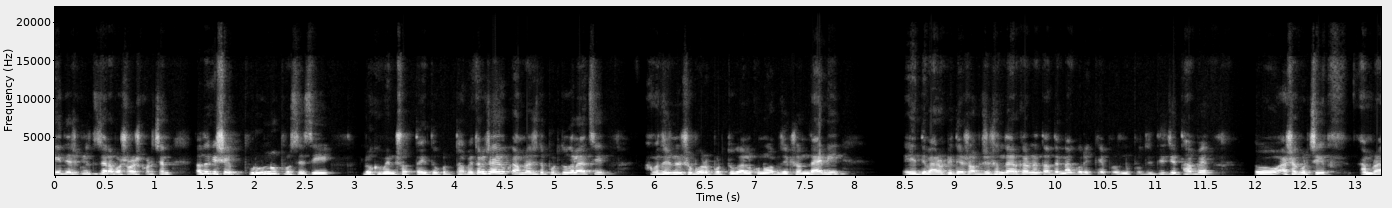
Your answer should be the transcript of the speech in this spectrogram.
এই দেশগুলিতে যারা বসবাস করছেন, তাদেরকে সেই পুরনো প্রসেসই ডকুমেন্ট সত্যায়িত করতে হবে। তবে যাই হোক, আমরা যেহেতু পর্তুগালে আছি, আমাদের জন্য শুভ পর্তুগাল কোনো অবজেকশন দেয়নি। এই বারোটি দেশ অবজেকশন দেওয়ার কারণে তাদের নাগরিককে প্রতি প্রতিটি যেতে হবে। তো আশা করছি আমরা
